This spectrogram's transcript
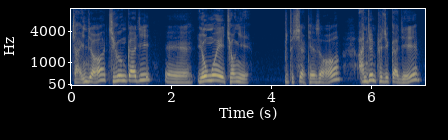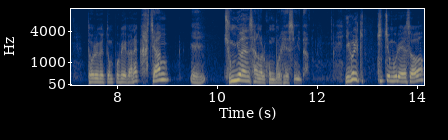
자, 이제 지금까지 에, 용어의 정의부터 시작해서 안전표지까지 도로교통법에 관한 가장 예, 중요한 사항을 공부를 했습니다. 이걸 기, 기점으로 해서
